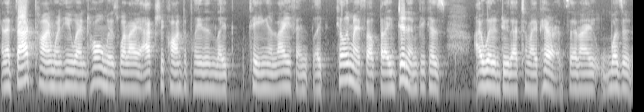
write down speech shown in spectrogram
and at that time, when he went home, is when I actually contemplated like taking a knife and like killing myself, but I didn't because I wouldn't do that to my parents, and I wasn't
